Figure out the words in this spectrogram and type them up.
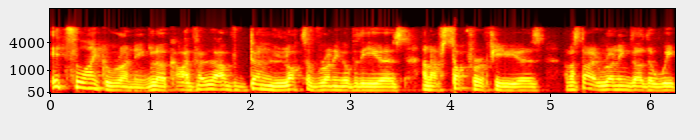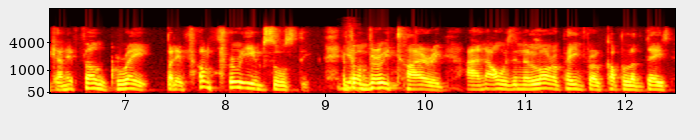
it's like running. Look, I've I've done lots of running over the years, and I've stopped for a few years, and I started running the other week, and it felt great, but it felt very exhausting. It yeah. felt very tiring, and I was in a lot of pain for a couple of days.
